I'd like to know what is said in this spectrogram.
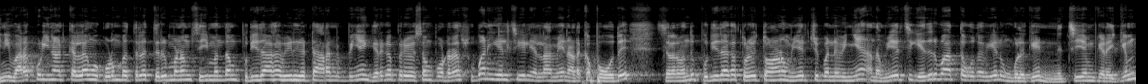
இனி வரக்கூடிய நாட்களில் உங்கள் குடும்பத்தில் திருமணம் சீமந்தம் புதிதாக வீடு கட்ட ஆரம்பிப்பீங்க. கிரகப்பிரவேசம் போன்ற சுப நிகழ்ச்சிகள் எல்லாமே நடக்க போகுது. சிலர் வந்து புதிதாக தொழில் முயற்சி பண்ணுவீங்க. அந்த முயற்சிக்கு எதிர்பார்த்த உதவி உதவிகள் உங்களுக்கு நிச்சயம் கிடைக்கும்.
